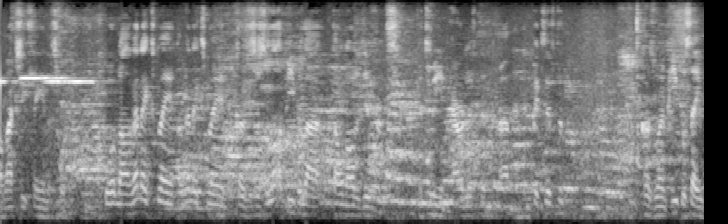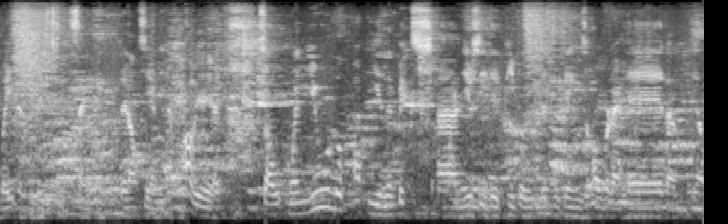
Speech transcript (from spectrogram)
I'm actually saying this one. But no, I'm gonna explain. I'm gonna explain because there's a lot of people that don't know the difference between powerlifting and Olympic lifting. Because when people say weightlifting, they just think the same thing. They don't see any difference. Oh yeah, yeah. So when you look at the Olympics and you see the people lifting things over their head and you know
